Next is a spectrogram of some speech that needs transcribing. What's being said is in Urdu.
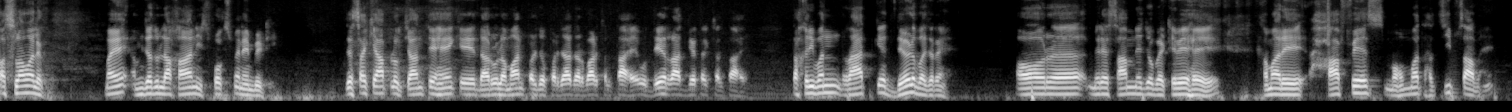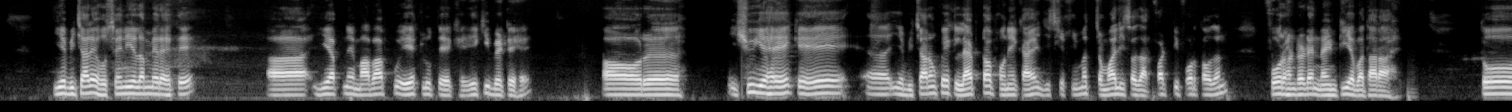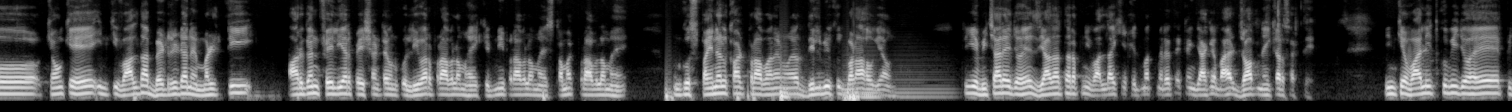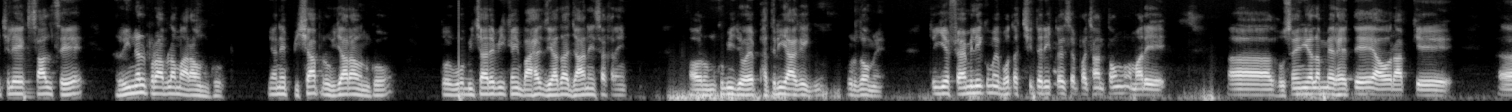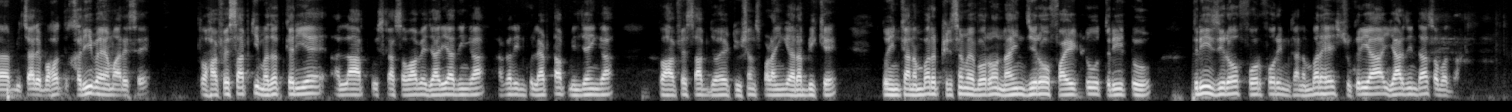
السلام علیکم۔ میں Amjad Ullah Khan spokesman M B T جیسا کہ آپ لوگ جانتے ہیں کہ دارالامان پر جو پرجا دربار چلتا ہے، وہ دیر رات دیر تک چلتا ہے۔ تقریباً رات کے ڈیڑھ بج رہے ہیں۔ اور میرے سامنے جو بیٹھے ہوئے ہیں، ہمارے حافظ محمد حسیب صاحب ہیں۔ یہ بیچارے حسینی علم میں رہتے۔ یہ اپنے ماں باپ کو ایک لوتے ایک ہے، ایک ہی بیٹے ہے اور ایشو یہ ہے کہ یہ بیچاروں کو ایک لیپ ٹاپ ہونے کا ہے، جس کی قیمت چوالیس ہزار، forty four thousand four hundred and ninety یہ بتا رہا ہے۔ تو کیونکہ ان کی والدہ بیڈ ریڈن ہے، ملٹی آرگن فیلئر پیشنٹ ہے، ان کو لیور پرابلم ہے، کڈنی پرابلم ہے، اسٹمک پرابلم ہے، ان کو اسپائنل کارڈ پرابلم ہے، اور دل بھی کچھ بڑا ہو گیا ان کو۔ تو یہ بیچارے جو ہے، زیادہ تر اپنی والدہ کی خدمت میں رہتے، کہیں جا کے باہر جاب نہیں کر سکتے۔ ان کے والد کو بھی جو ہے، پچھلے ایک سال سے رینل پرابلم آ رہا ان کو۔ یعنی پیشاب رک جا رہا ان کو، تو وہ بیچارے بھی کہیں باہر زیادہ جا نہیں سک رہے ہیں اور ان کو بھی جو ہے پھتری آ گئی اردو میں۔ تو یہ فیملی کو میں بہت اچھی طریقے سے پہچانتا ہوں۔ ہمارے حسینی علم میں رہتے اور آپ کے بیچارے بہت قریب ہے ہمارے سے۔ تو حافظ صاحب کی مدد کریے۔ اللہ آپ کو اس کا ثواب جاریہ دیں گا۔ اگر ان کو لیپ ٹاپ مل جائیں گا تو حافظ صاحب جو ہے ٹیوشنس پڑھائیں گے عربی کے۔ تو ان کا نمبر پھر سے میں بول رہا ہوں، nine zero five two three two, three zero four four ان کا نمبر ہے۔ شکریہ، یار زندہ صبح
